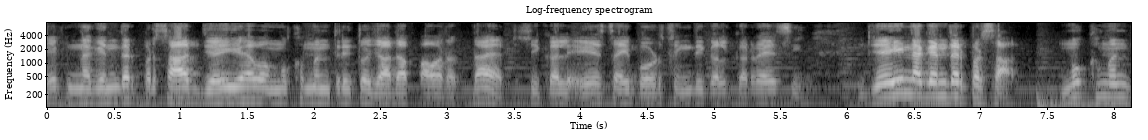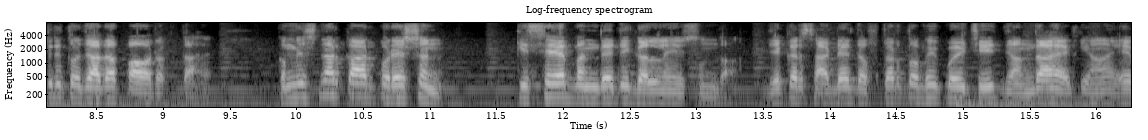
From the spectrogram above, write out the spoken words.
ਇੱਕ ਨਗਿੰਦਰ ਪ੍ਰਸਾਦ ਜਈ ਹੈ, ਉਹ ਮੁੱਖ ਮੰਤਰੀ ਤੋਂ ਜ਼ਿਆਦਾ ਪਾਵਰ ਰੱਖਦਾ ਹੈ। ਤੁਸੀਂ ਕੱਲ ਏਐਸਆਈ ਬੋਰਡ ਸਿੰਘ ਦੀ ਗੱਲ ਕਰ ਰਹੇ ਸੀ। ਜਈ ਨਗਿੰਦਰ ਪ੍ਰਸਾਦ ਮੁੱਖ ਮੰਤਰੀ ਤੋਂ ਜ਼ਿਆਦਾ ਪਾਵਰ ਰੱਖਦਾ ਹੈ। ਕਮਿਸ਼ਨਰ ਕਾਰਪੋਰੇਸ਼ਨ ਕਿਸੇ ਬੰਦੇ ਦੀ ਗੱਲ ਨਹੀਂ ਸੁਣਦਾ। ਜੇਕਰ ਸਾਡੇ ਦਫ਼ਤਰ ਤੋਂ ਵੀ ਕੋਈ ਚੀਜ਼ ਜਾਂਦਾ ਹੈ ਕਿ ਹਾਂ, ਇਹ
